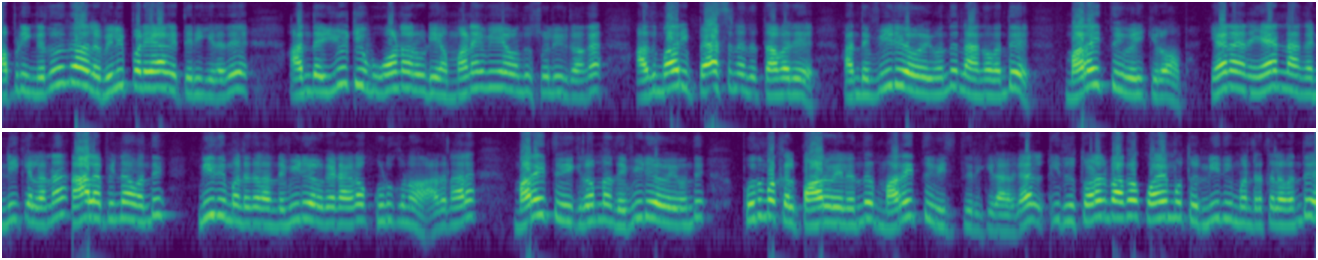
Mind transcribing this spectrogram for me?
அப்படிங்கிறது வந்து அதில் வெளிப்படையாக தெரிகிறது. அந்த யூடியூப் ஓனருடைய மனைவியே வந்து சொல்லியிருக்காங்க அது மாதிரி பேசினது தவறு. அந்த வீடியோவை வந்து நாங்கள் வந்து மறைத்து வைக்கிறோம். ஏன்னா ஏன் நாங்கள் நீக்கலைன்னா நாளை பின்னா வந்து நீதிமன்றத்தில் அந்த வீடியோ கேட்டாங்கன்னா கொடுக்கணும். அதனால் மறைத்து வைக்கிறோம் அந்த வீடியோவை வந்து பொதுமக்கள் பார்வையிலிருந்து மறைத்து வைத்திருக்கிறார்கள். இது தொடர்பாக கோயம்புத்தூர் நீதிமன்றத்தில் வந்து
